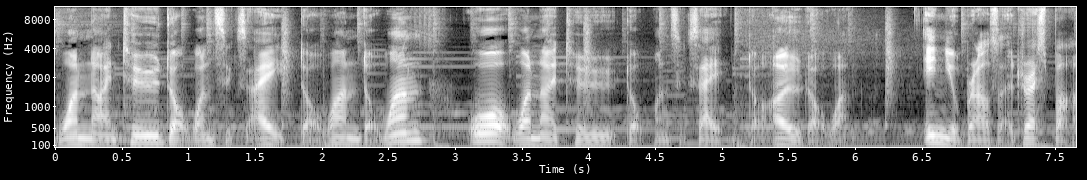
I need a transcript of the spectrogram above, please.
192.168.1.1 or 192.168.0.1 in your browser address bar.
